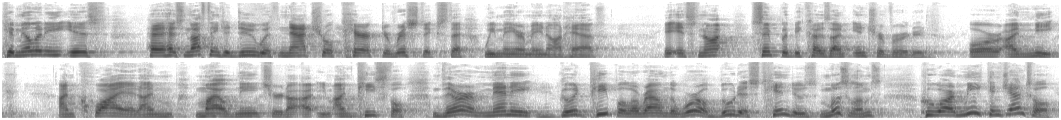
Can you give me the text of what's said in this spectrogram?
Humility is, has nothing to do with natural characteristics that we may or may not have. It's not simply because I'm introverted or I'm meek I'm quiet, I'm mild natured, I'm peaceful. There are many good people around the world, Buddhists, Hindus, Muslims, who are meek and gentle.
